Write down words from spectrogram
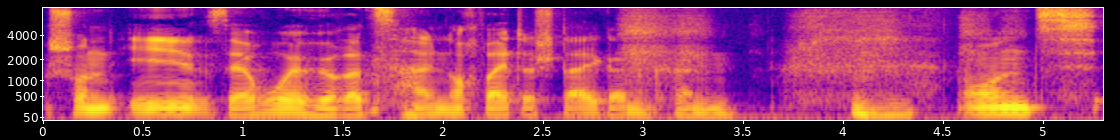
schon eh sehr hohe Hörerzahl noch weiter steigern können. Mhm. Und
